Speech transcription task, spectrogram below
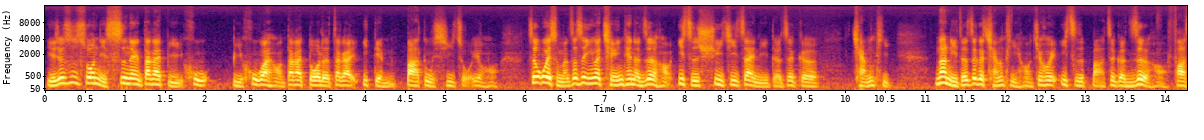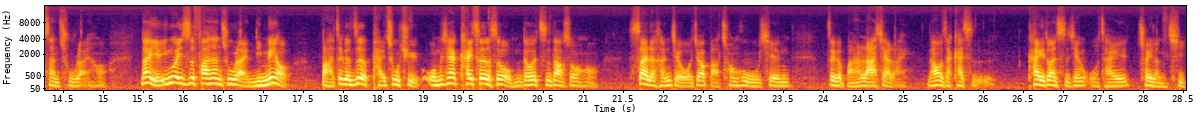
也就是说，你室内大概比户比户外哈，大概多了大概一点八度 C 左右哈。这为什么？这是因为前一天的热哈一直蓄积在你的这个墙体，那你的这个墙体哈就会一直把这个热哈发散出来哈。那也因为一直发散出来，你没有把这个热排出去。我们现在开车的时候，我们都会知道说哈，晒了很久，我就要把窗户先这个把它拉下来，然后我再开始开一段时间，我才吹冷气，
